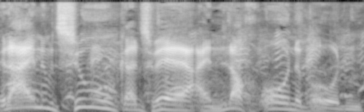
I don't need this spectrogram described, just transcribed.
In einem Zug, als wäre er ein Loch ohne Boden.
